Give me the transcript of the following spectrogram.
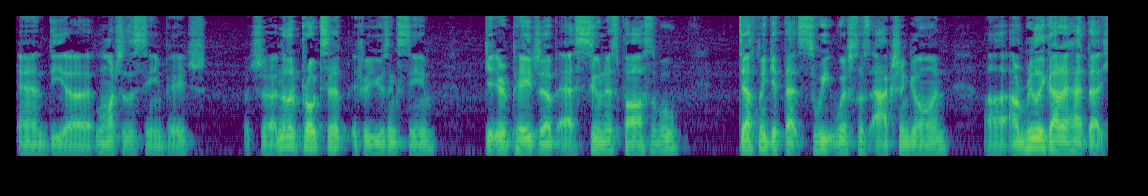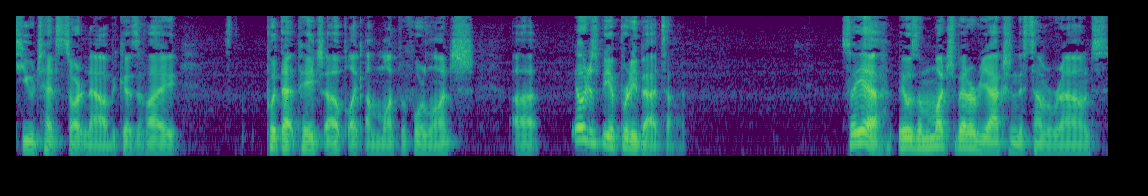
and the uh, launch of the Steam page. Which uh, another pro tip if you're using Steam, get your page up as soon as possible. Definitely get that sweet wishlist action going. Uh, I'm really glad I had that huge head start now because if I put that page up like a month before launch, uh, it would just be a pretty bad time. So yeah, it was a much better reaction this time around.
